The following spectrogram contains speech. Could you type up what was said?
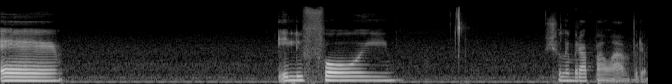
É, ele foi. Deixa eu lembrar a palavra.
